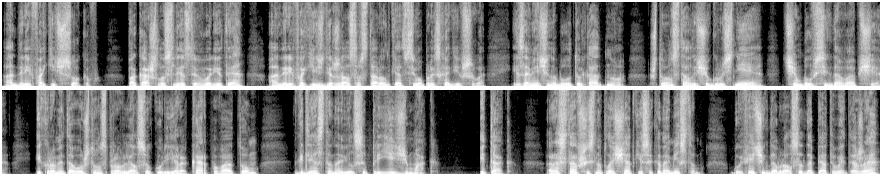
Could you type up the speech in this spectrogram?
Андрей Факич Соков. Пока шло следствие в варьете, Андрей Факич держался в сторонке от всего происходившего, и замечено было только одно что он стал еще грустнее, чем был всегда вообще. И кроме того, что он справлялся у курьера Карпова о том, где остановился приезжий маг. Итак, расставшись на площадке с экономистом, буфетчик добрался до пятого этажа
